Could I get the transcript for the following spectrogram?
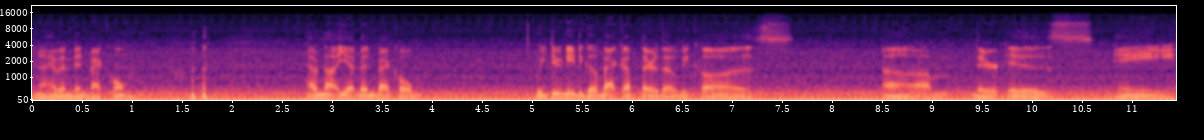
And I haven't been back home. have not yet been back home. We do need to go back up there, though, because um, there is a...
